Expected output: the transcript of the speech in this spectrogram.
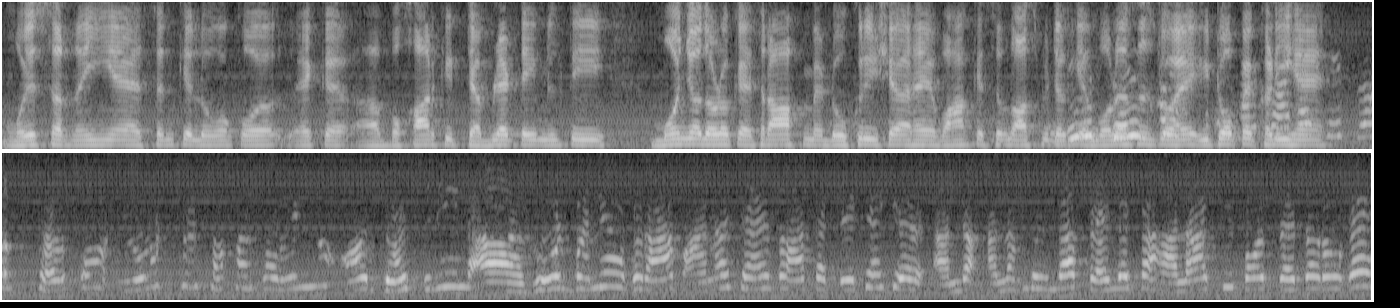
میسر نہیں ہے۔ سندھ کے لوگوں کو ایک بخار کی ٹیبلٹ نہیں ملتی۔ مونجا دوڑوں کے اطراف میں ڈوکری شہر ہے وہاں کے سول ہاسپٹل کی ایمبولینسز جو ہیں ایٹوں پہ کھڑی ہیں۔ اور بہترین روڈ بنے۔ اگر آپ آنا چاہیں تو آ کر دیکھیں کہ الحمدللہ پہلے کا حالات بھی بہت بہتر ہو گئے۔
